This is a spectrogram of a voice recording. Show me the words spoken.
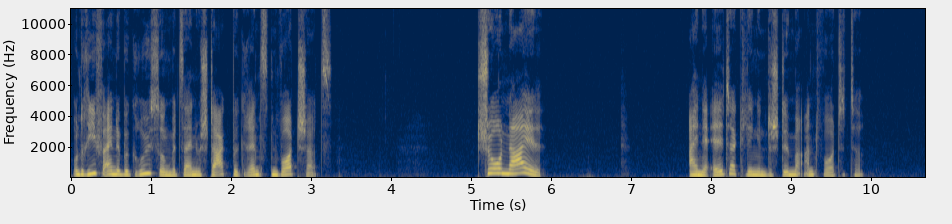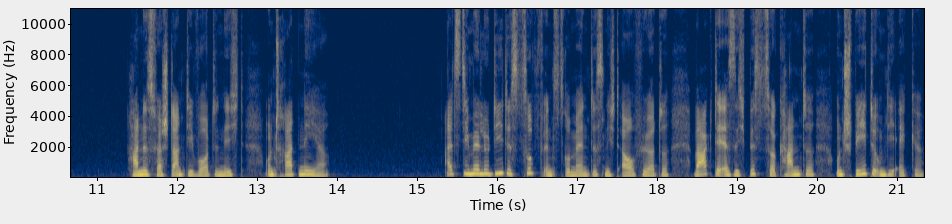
und rief eine Begrüßung mit seinem stark begrenzten Wortschatz. Cho Nile! Eine älter klingende Stimme antwortete. Hannes verstand die Worte nicht und trat näher. Als die Melodie des Zupfinstrumentes nicht aufhörte, wagte er sich bis zur Kante und spähte um die Ecke.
